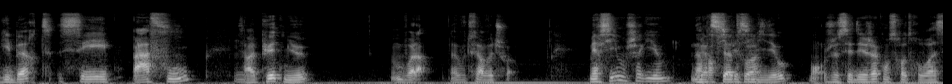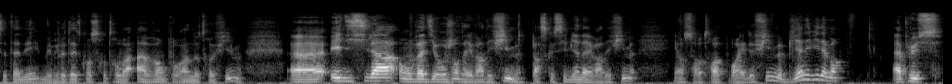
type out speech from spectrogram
Gibbert. C'est pas fou, ça aurait pu être mieux. Voilà, à vous de faire votre choix. Merci mon cher Guillaume d'avoir participé à toi. cette vidéo. Bon, je sais déjà qu'on se retrouvera cette année, mais Oui. peut-être qu'on se retrouvera avant pour un autre film. Euh, et d'ici là, on va dire aux gens d'aller voir des films, parce que c'est bien d'aller voir des films. Et on se retrouvera pour parler de films, bien évidemment. A plus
